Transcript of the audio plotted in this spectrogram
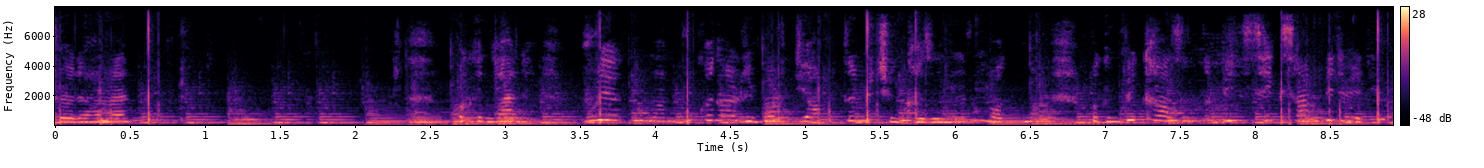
Şöyle hemen Bakın yani buraya ben bu kadar rebirth yaptığım için kazanıyorum. Bak bakın bir kazanında 1081 veriyor.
